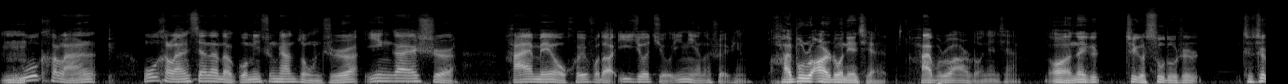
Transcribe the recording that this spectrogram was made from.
嗯乌克兰乌克兰现在的国民生产总值应该是还没有恢复到一九九一年的水平，还不如二十多年前还不如二十多年前。哦，那个这个速度是，这这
